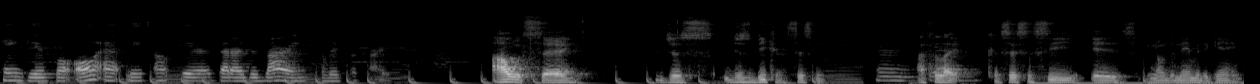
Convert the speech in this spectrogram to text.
can you give for all athletes out there that are desiring to live for Christ? I would say just just be consistent. Mm, I feel yeah. like consistency is, you know, the name of the game.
